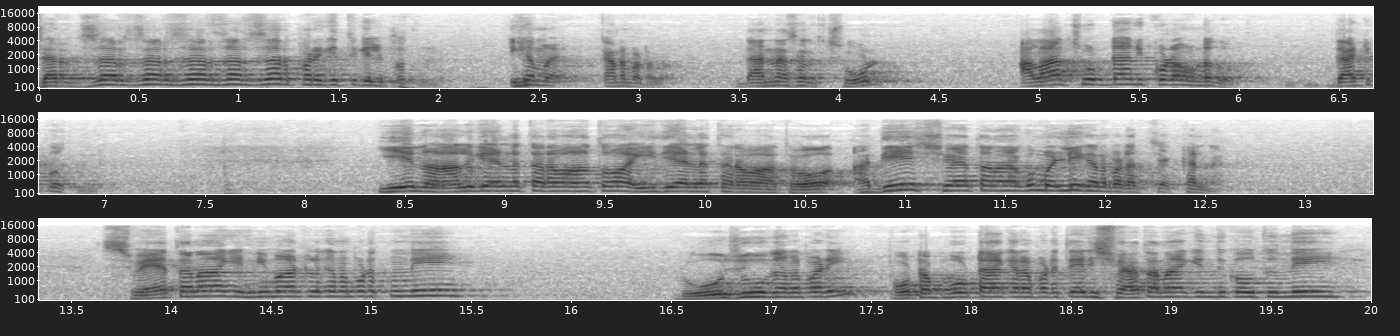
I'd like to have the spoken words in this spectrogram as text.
జర్ జర్ జర్ జర్ జర్ జర్ పరిగెత్తుకెళ్ళిపోతుంది ఇక కనపడదు. దాన్ని అసలు చూడ అలా చూడడానికి కూడా ఉండదు. దాటిపోతుంది. ఏ నాలుగేళ్ళ తర్వాతో ఐదేళ్ళ తర్వాతో అదే శ్వేతనాగు మళ్ళీ కనపడచ్చు ఎక్కడ శ్వేతనాగు ఎన్ని మాటలు కనపడుతుంది? రోజూ కనపడి పూట పూట కనపడితే అది శ్వేతనాగు ఎందుకు అవుతుంది?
